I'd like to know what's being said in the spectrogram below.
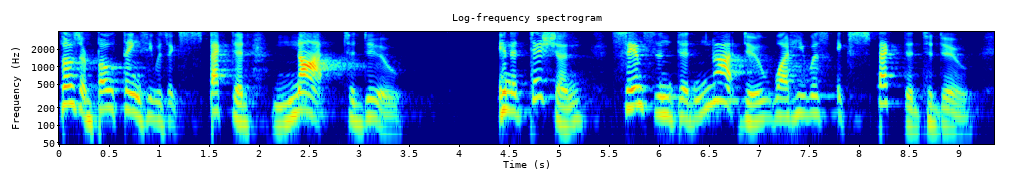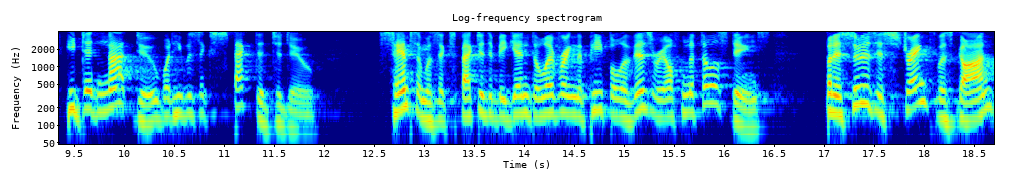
Those are both things he was expected not to do. In addition, Samson did not do what he was expected to do. He did not do what he was expected to do. Samson was expected to begin delivering the people of Israel from the Philistines. But as soon as his strength was gone,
